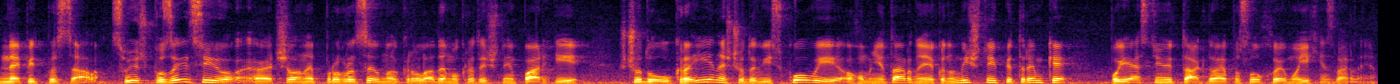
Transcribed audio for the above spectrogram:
не підписали. Свою ж позицію е, члени прогресивного крила демократичної партії щодо України, щодо військової, гуманітарної, економічної підтримки пояснюють так. Давай послухаємо їхні звернення.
